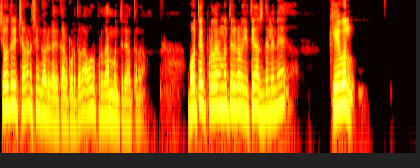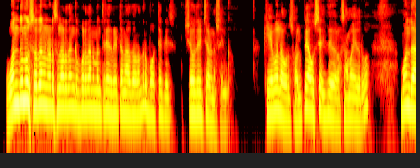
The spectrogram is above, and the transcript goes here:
ಚೌಧರಿ ಚರಣ್ ಸಿಂಗ್ ಅವರಿಗೆ ಅಧಿಕಾರ ಕೊಡ್ತಾರೆ, ಅವರು ಪ್ರಧಾನಮಂತ್ರಿ ಆಗ್ತಾರೆ. ಬಹುತೇಕ ಪ್ರಧಾನಮಂತ್ರಿಗಳ ಇತಿಹಾಸದಲ್ಲಿನೇ ಕೇವಲ್ ಒಂದೂ ಸದನ ನಡೆಸಲಾರ್ದಂಗೆ ಪ್ರಧಾನಮಂತ್ರಿಯಾಗಿ ರಿಟರ್ನ್ ಆದವರು ಅಂದ್ರೆ ಬಹುತೇಕ ಚೌಧರಿ ಚರಣ್ ಸಿಂಗ್. ಕೇವಲ ಅವರು ಸ್ವಲ್ಪ ಅವಶ್ಯ ಇದು ಸಮಯ ಇದ್ದರು ಮುಂದೆ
